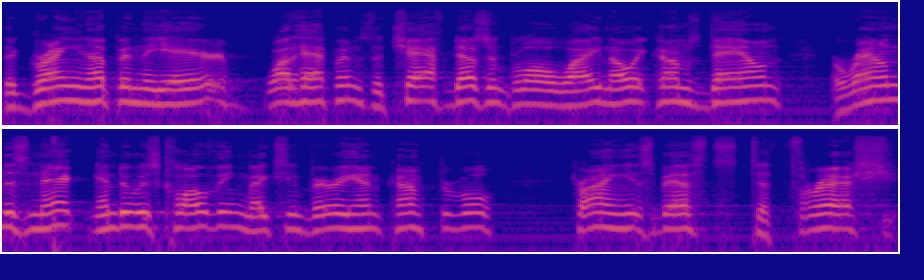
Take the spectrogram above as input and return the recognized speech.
the grain up in the air. What happens? The chaff doesn't blow away. No, it comes down around his neck, into his clothing, makes him very uncomfortable, trying his best to thresh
